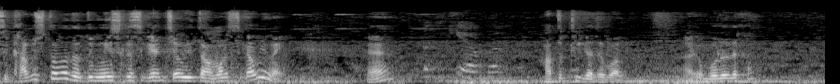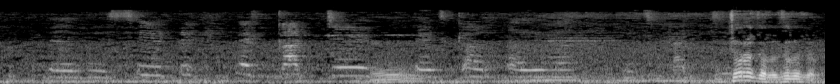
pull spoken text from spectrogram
শিখাবিস তো তুই মিসকে শিখাচ্ছি তো আমাকে শিখাবি না। হ্যাঁ? হবে হ্যাঁ তো ঠিক আছে বল। আগে বলে দেখা। জোরে জোরে জোরে জোরে।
